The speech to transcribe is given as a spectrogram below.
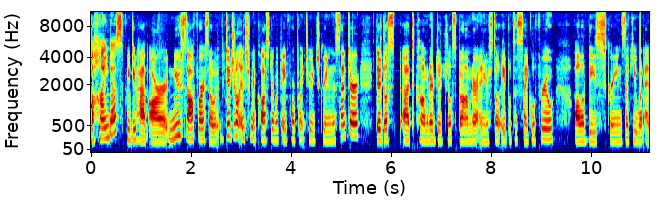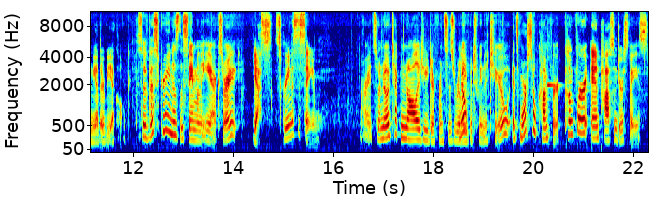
Behind us, we do have our new software, so digital instrument cluster with a 4.2 inch screen in the center, digital uh, tachometer, digital speedometer, and you're still able to cycle through all of these screens like you would any other vehicle. So this screen is the same on the EX, right? Yes, screen is the same. All right, so no technology differences really nope. between the two. It's more so comfort. Comfort and passenger space.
